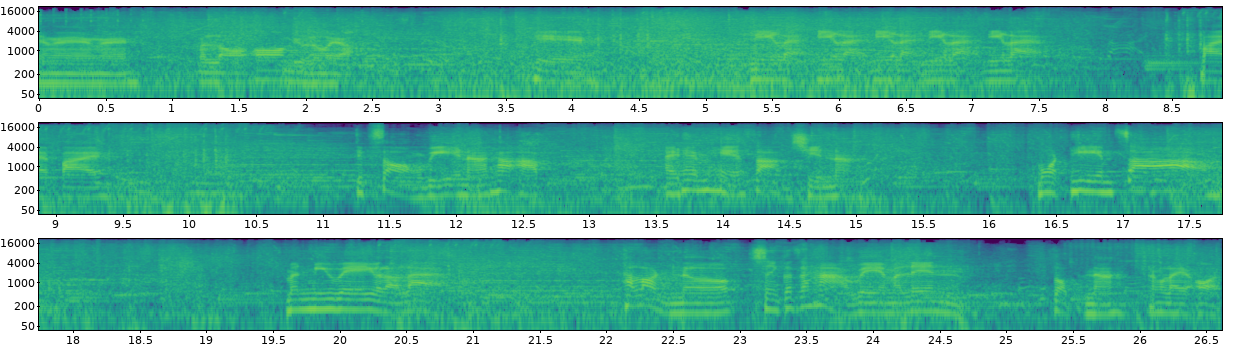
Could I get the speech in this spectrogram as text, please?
ยังไงยังไง มันรออ้อมอยู่เลยอะโอเคนี่แหละ นี่แหละ นี่แหละ นี่แหละ นี่แหละ ไปไป 12 วินะ ถ้าอัพ ไอเทมเฮสามชิ้นอะหมดทีมจ้า มันมีเวอยู่แล้วแหละ ถ้าหล่อนเนิร์ฟฉันก็จะหาเวมาเล่นจบนะทางไลออด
